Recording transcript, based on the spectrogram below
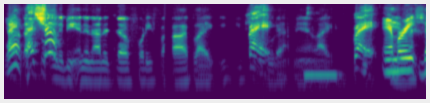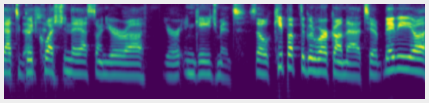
Yeah. That's too old true. To be in and out of jail, forty five. Like you, you can't Right. do that, man. Like right. Amory, that shit- that's a good shit is question some- they asked on your uh, your engagement. So keep up the good work on that. too. Maybe uh,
